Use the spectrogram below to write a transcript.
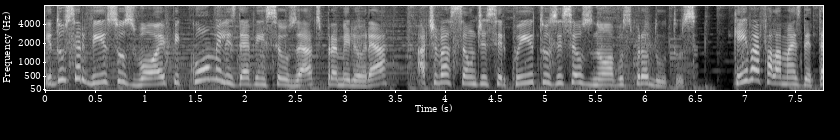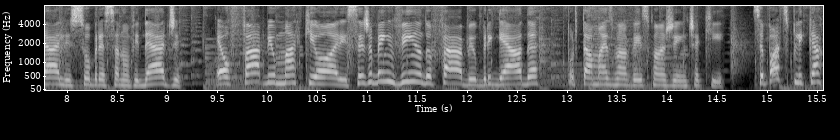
e dos serviços VoIP, como eles devem ser usados para melhorar a ativação de circuitos e seus novos produtos. Quem vai falar mais detalhes sobre essa novidade é o Fábio Marchiori. Seja bem-vindo, Fábio. Obrigada por estar mais uma vez com a gente aqui. Você pode explicar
